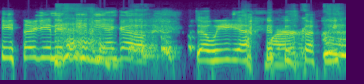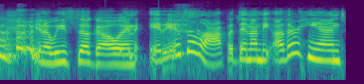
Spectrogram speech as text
He can't go. So we, uh, so we, you know, we still go, and it is a lot. But then on the other hand,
